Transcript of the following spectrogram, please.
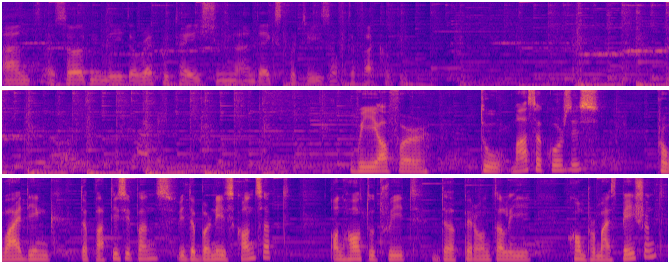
and uh, certainly the reputation and expertise of the faculty. We offer two master courses providing the participants with the Bernese concept on how to treat the periodontally compromised patient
